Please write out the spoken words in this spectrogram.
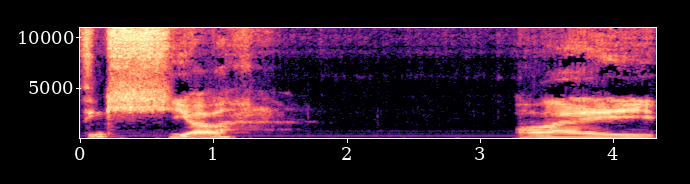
think here I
